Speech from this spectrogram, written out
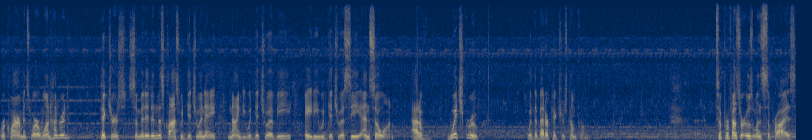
requirements were 100 pictures submitted in this class would get you an A, 90 would get you a B, 80 would get you a C, and so on. Out of which group would the better pictures come from? To Professor Uelsmann's surprise,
